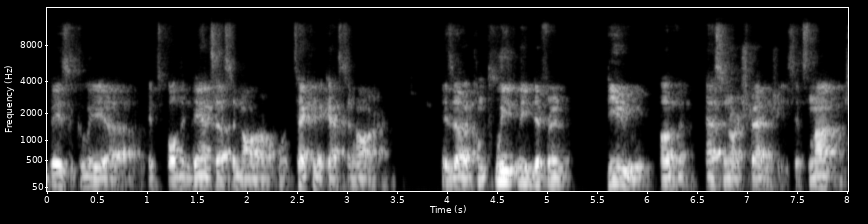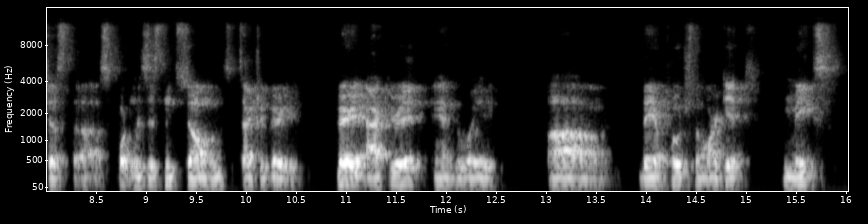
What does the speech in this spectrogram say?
basically uh, it's called advanced SNR or Technic SNR, is a completely different view of SNR strategies. It's not just uh, support and resistance zones. It's actually very, very accurate, and the way uh, they approach the market makes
